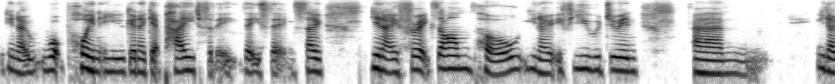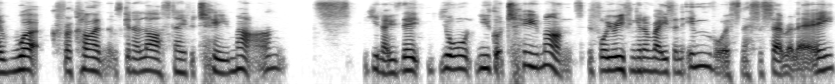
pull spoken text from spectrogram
you know what point are you going to get paid for the, these things? So you know for example you know if you were doing um you know work for a client that was going to last over two months you know that you're you've got two months before you're even going to raise an invoice necessarily.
